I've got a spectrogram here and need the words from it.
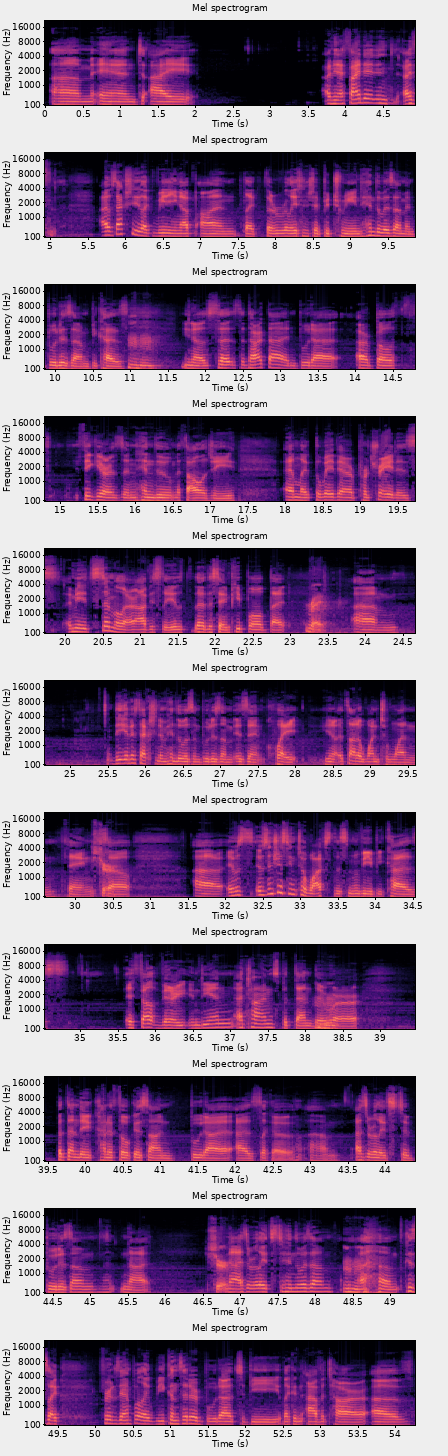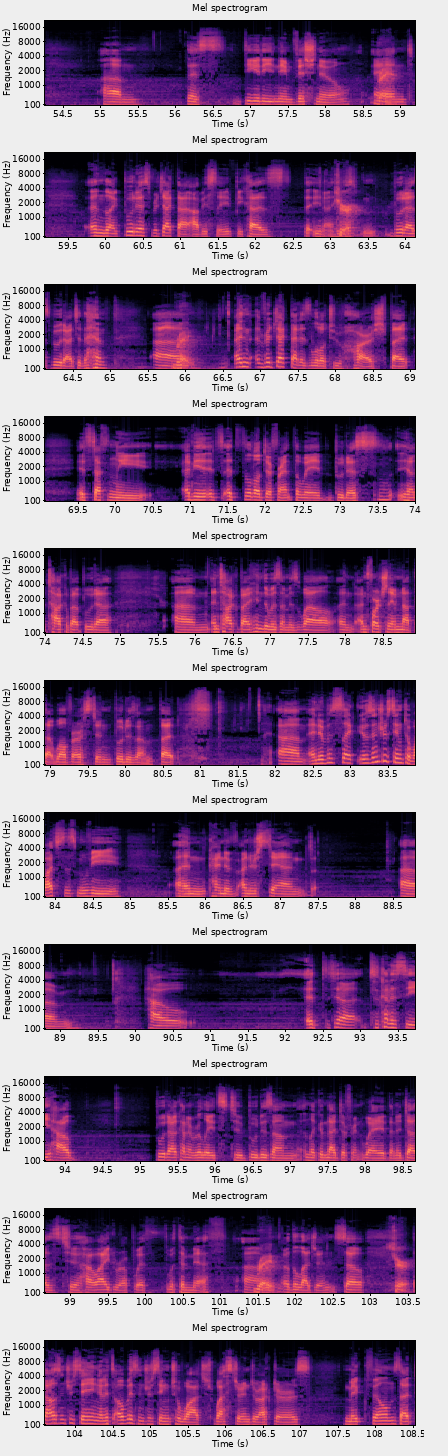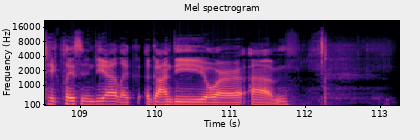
um, and I, I mean, I find it. In, I, I was actually like reading up on like the relationship between Hinduism and Buddhism because you know S- Siddhartha and Buddha are both figures in Hindu mythology. And like the way they're portrayed is, I mean, it's similar. Obviously, they're the same people, but Right. um, the intersection of Hinduism and Buddhism isn't quite you know it's not a one to one thing. Sure. So uh, it was it was interesting to watch this movie because it felt very Indian at times, but then there were but then they kind of focus on Buddha as like a um, as it relates to Buddhism, not Sure. not as it relates to Hinduism. Because, like, for example, like we consider Buddha to be like an avatar of um, this deity named Vishnu, and and like Buddhists reject that obviously because you know he's, Sure. Buddha is Buddha to them. Uh, right. and reject that is a little too harsh, but it's definitely. I mean, it's it's a little different the way Buddhists you know talk about Buddha, um, and talk about Hinduism as well. And unfortunately, I'm not that well versed in Buddhism, but um, and it was like it was interesting to watch this movie and kind of understand um, how it to, to kind of see how Buddha kind of relates to Buddhism and like in that different way than it does to how I grew up with with the myth um, Right. or the legend. So Sure. that was interesting, and it's always interesting to watch Western directors make films that take place in India, like a Gandhi or um,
